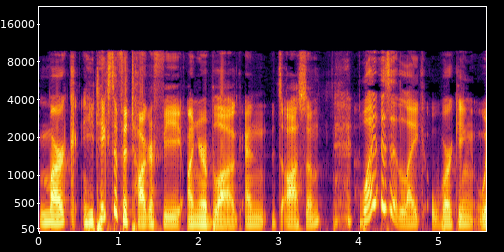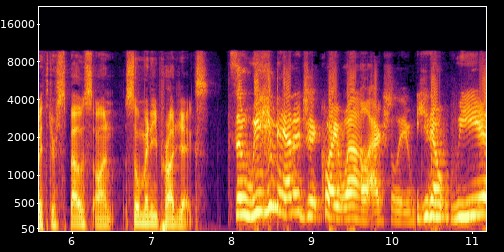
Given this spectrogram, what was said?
Mark, he takes the photography on your blog and it's awesome. What is it like working with your spouse on so many projects? So we manage it quite well, actually. You know, we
